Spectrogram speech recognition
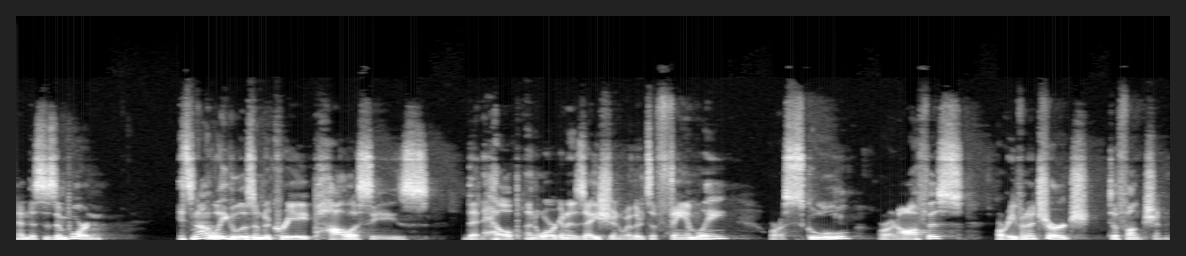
and this is important. It's not legalism to create policies that help an organization, whether it's a family, or a school or an office or even a church to function.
